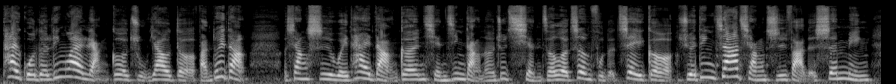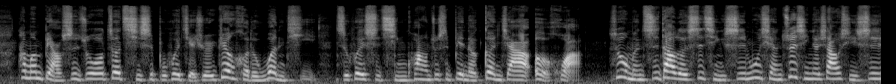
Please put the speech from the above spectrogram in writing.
泰国的另外两个主要的反对党，像是维泰党跟前进党呢，就谴责了政府的这个决定加强执法的声明。他们表示说，这其实不会解决任何的问题，只会使情况就是变得更加恶化。所以我们知道的事情是，目前最新的消息是，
